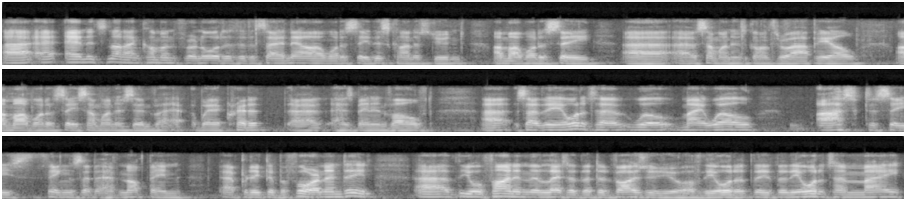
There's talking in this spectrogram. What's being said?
Uh, and it's not uncommon for an auditor to say, now I want to see this kind of student. I might want to see uh, uh, someone who's gone through RPL. I might want to see someone who's in, where credit uh, has been involved. Uh, so the auditor will may well ask to see things that have not been uh, predicted before. And indeed, you'll find in the letter that advises you of the audit, the, the, the auditor may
